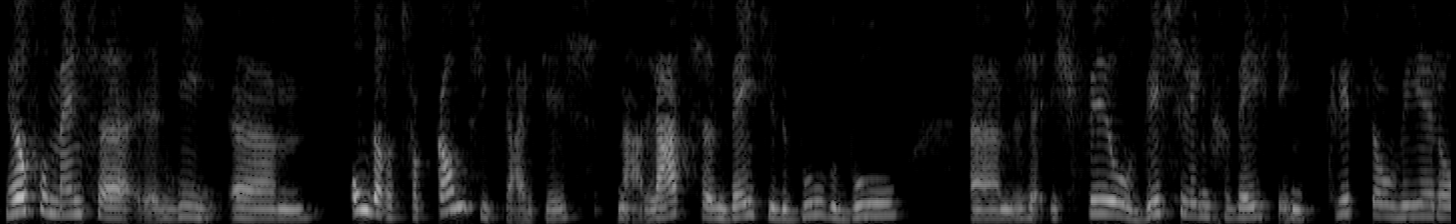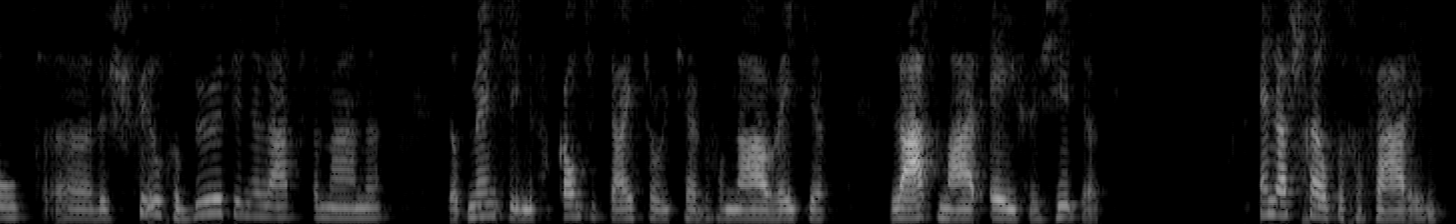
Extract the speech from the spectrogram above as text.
Heel veel mensen eh, die, um, omdat het vakantietijd is, nou, laat ze een beetje de boel de boel. Um, er is veel wisseling geweest in cryptowereld. Uh, er is veel gebeurd in de laatste maanden. Dat mensen in de vakantietijd zoiets hebben van, nou weet je, laat maar even zitten. En daar schuilt een gevaar in.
